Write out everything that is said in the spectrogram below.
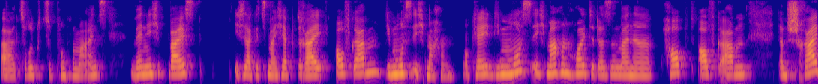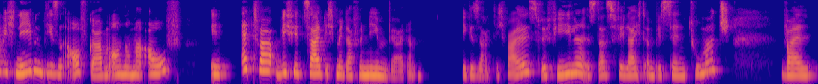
äh, zurück zu Punkt Nummer 1, wenn ich weiß, ich sage jetzt mal, ich habe drei Aufgaben, die muss ich machen, okay? Die muss ich machen heute, das sind meine Hauptaufgaben. Dann schreibe ich neben diesen Aufgaben auch nochmal auf, in etwa, wie viel Zeit ich mir dafür nehmen werde. Wie gesagt, ich weiß, für viele ist das vielleicht ein bisschen too much, weil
